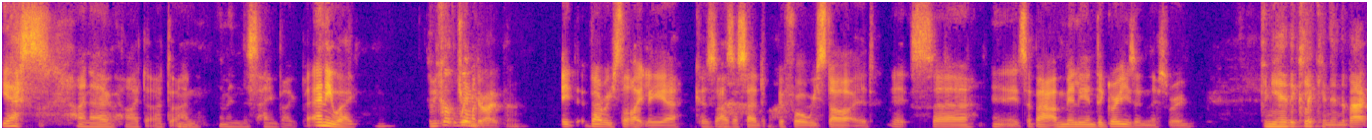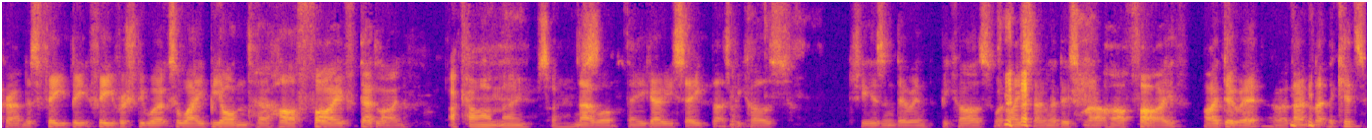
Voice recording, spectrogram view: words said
Yes, I know. I, I, I'm, I'm in the same boat. But anyway, Have you got the Do you wanna- window open? it very slightly, yeah. Because as I said before we started, it's uh, it's about a million degrees in this room. Can you hear the clicking in the background as Fee feverishly works away beyond her half five deadline? I can't know. So No, well, there you go. You see, that's because she isn't doing. Because when I say I'm going to do something at half five, I do it, and I don't let the kids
